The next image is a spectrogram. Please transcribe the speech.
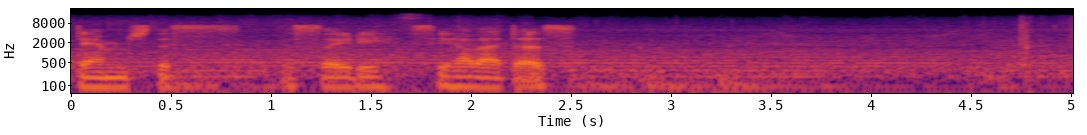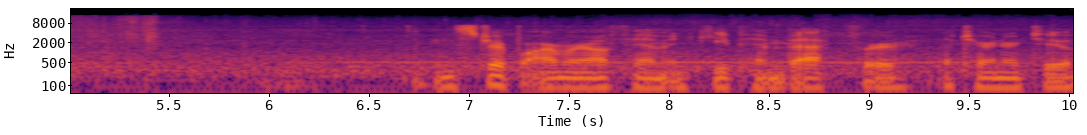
damage this this lady. See how that does. I can strip armor off him and keep him back for a turn or two.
